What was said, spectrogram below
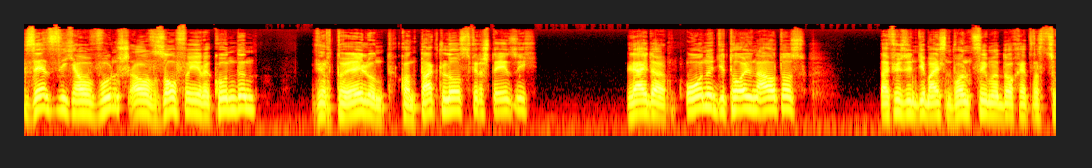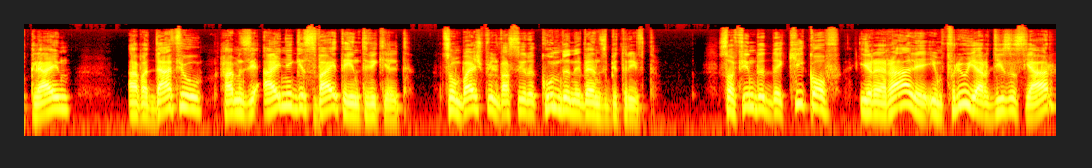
setzt sich auf Wunsch aufs Sofa ihrer Kunden, virtuell und kontaktlos, versteht sich. Leider ohne die tollen Autos, dafür sind die meisten Wohnzimmer doch etwas zu klein, aber dafür haben sie einiges weiterentwickelt, zum Beispiel was ihre Kundenevents betrifft. So findet der Kickoff ihrer Rallye im Frühjahr dieses Jahr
